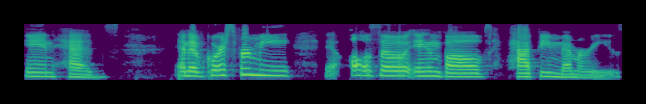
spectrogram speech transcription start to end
in heads. And of course, for me, it also involves happy memories.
